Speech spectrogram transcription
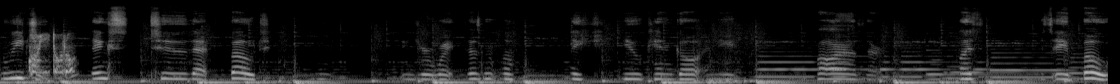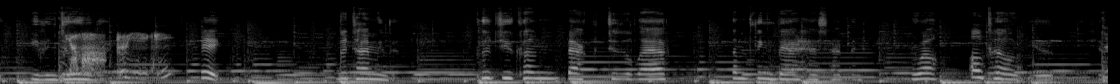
Luigi, thanks to that boat in your way, it doesn't look like you can go any farther. But is a boat even doing that? Hey, good timing though. Could you come back to the lab? Something bad has happened. Well, I'll tell you the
